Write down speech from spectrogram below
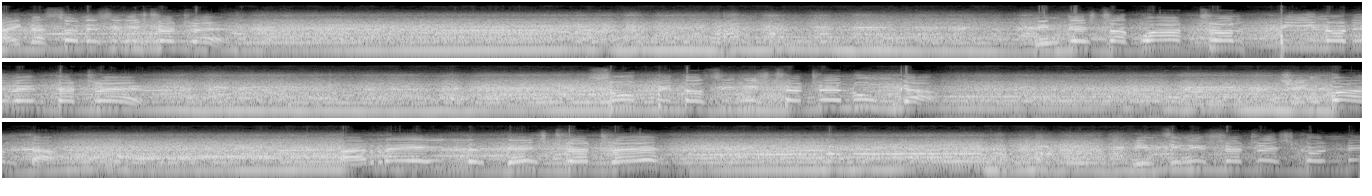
ai cassoni sinistra 3 in destra 4 alpino diventa 3 subito sinistra 3 lunga. 50 a rail destra 3 in sinistra 3 sconnesso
